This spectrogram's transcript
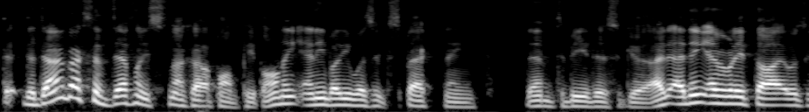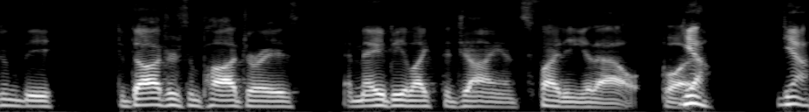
the, the, Diamondbacks have definitely snuck up on people. I don't think anybody was expecting them to be this good. I, I think everybody thought it was going to be the Dodgers and Padres and maybe like the Giants fighting it out. But Yeah. Yeah,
